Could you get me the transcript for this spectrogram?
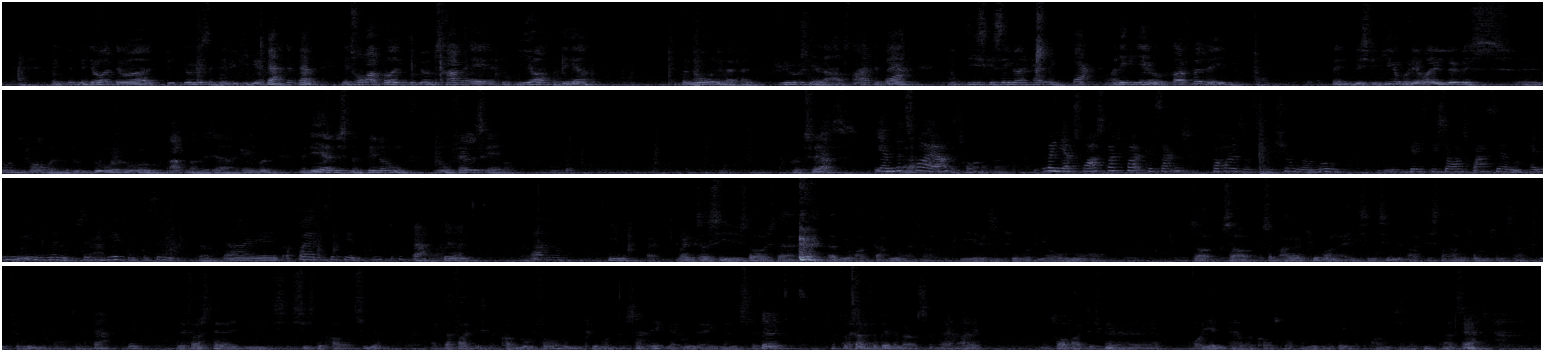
Men, men det, var, det, var, det, det var ligesom det, vi gik efter. Ja, ja. Jeg tror bare, at folk de blev træt af, at det bliver op på det her, for nogen i hvert fald, flyvske eller abstrakte bag, Ja. de, de skal se noget handling. Ja. Og det, jeg kan jo godt følge det i dem. Men hvis vi kigger på det, hvor det lykkes, øh, nogle af de forbund, du, du må nu rette mig, hvis jeg er galt på den, men det er, hvis man finder nogle, nogle fællesskaber på tværs. Jamen det tror jeg også. Jeg tror også. Men jeg tror også godt, folk kan sagtens forholde sig til visioner og mål, hvis de så også bare ser noget handling ind imellem, så de virkelig kan se, Ja. der, øh, og for ellers så bliver det flyvske. Ja, det er rigtigt. Altså, Enig. Ja, Man kan så sige, historisk, der, der er vi jo ret gamle. Altså, de ældste klubber, de er over 100 år. Så, så, så mange af klubberne er i sin tid faktisk startet som en slags familieforetagende. Ja. Det er først her i de sidste par årtier, at der faktisk er kommet nogle formænd i klubberne, som ikke er ud af en eller anden slægt. Det er rigtigt. Jeg får tak for Benny Mørsen. Ja, det er rigtigt. Jeg tror faktisk, at uh, Orient har været Korsgaard-familien helt frem til. Altså, Ja.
